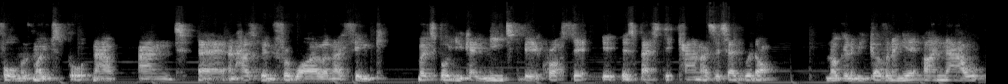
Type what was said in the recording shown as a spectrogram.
form of motorsport now and uh, and has been for a while. And I think Motorsport UK needs to be across it, it as best it can. As I said, we're not not going to be governing it. I now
